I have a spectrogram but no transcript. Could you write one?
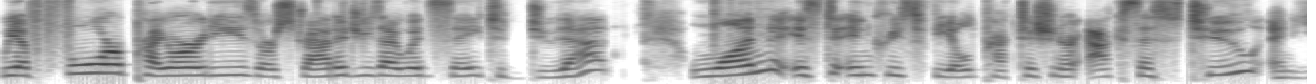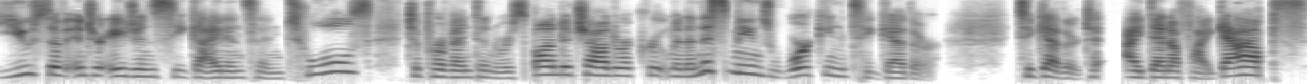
We have four priorities or strategies, I would say, to do that. One is to increase field practitioner access to and use of interagency guidance and tools to prevent and respond to child recruitment. And this means working together, together to identify gaps,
